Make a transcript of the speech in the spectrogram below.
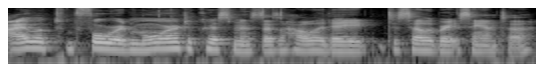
I looked forward more to Christmas as a holiday to celebrate Santa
